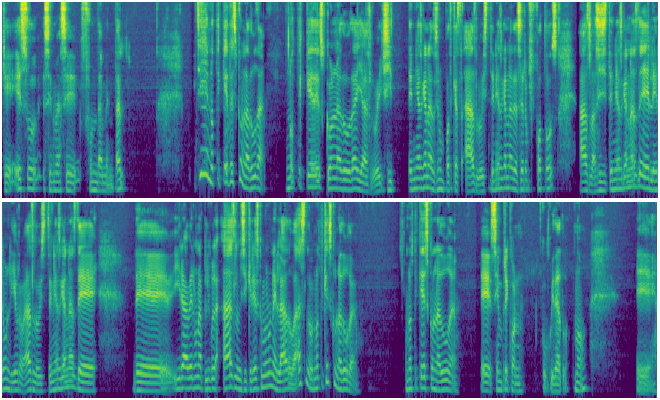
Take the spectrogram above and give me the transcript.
Que eso se me hace fundamental. Sí, no te quedes con la duda. No te quedes con la duda y hazlo. Y si tenías ganas de hacer un podcast, hazlo. Y si tenías ganas de hacer fotos, hazlas. Y si tenías ganas de leer un libro, hazlo. Y si tenías ganas de, ir a ver una película, hazlo. Y si querías comer un helado, hazlo. No te quedes con la duda. No te quedes con la duda. Eh, siempre con, con cuidado, ¿no? Eh,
